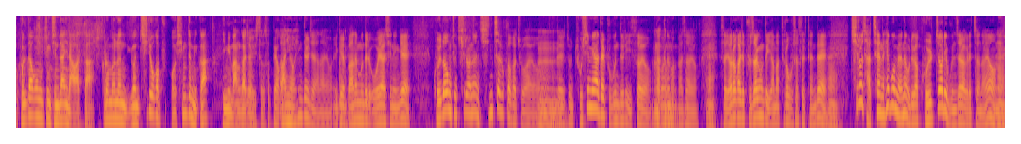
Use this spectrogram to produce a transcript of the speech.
골다공증 진단이 나왔다. 그러면은 이건 치료가 어, 힘듭니까? 이미 망가져 있어서 뼈가 아니요 힘들지 않아요. 이게 네. 많은 분들이 오해하시는 게 골다공증 치료는 진짜 효과가 좋아요. 음. 근데 좀 조심해야 될 부분들이 있어요. 그거는 맞아요. 네. 그래서 여러 가지 부작용도 아마 들어보셨을 텐데 네. 치료 자체는 해보면은 우리가 골절이 문제라 그랬잖아요. 네.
